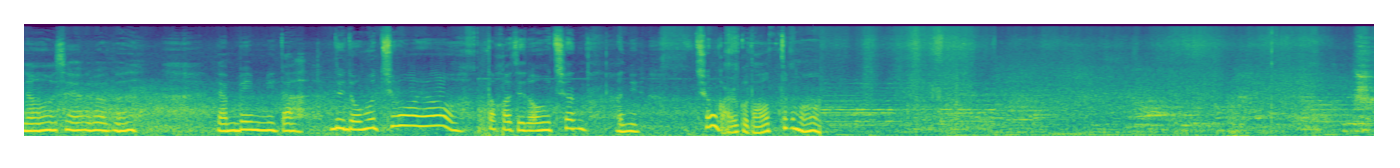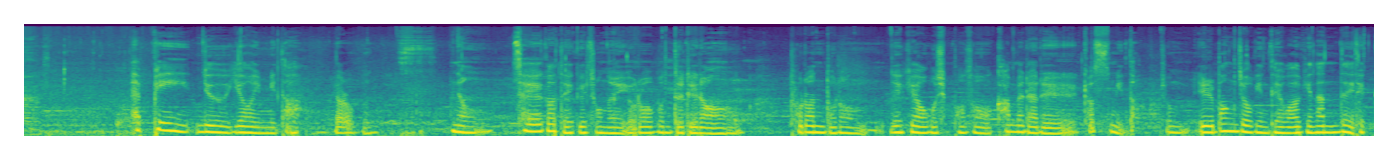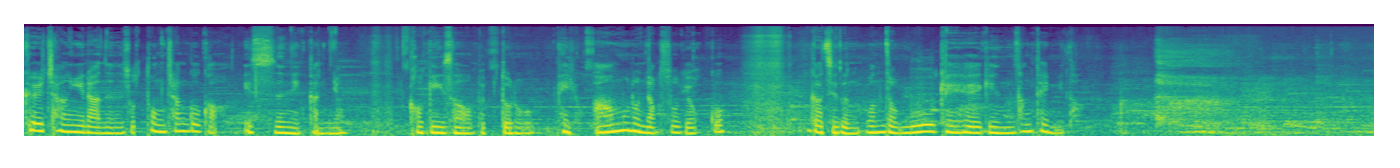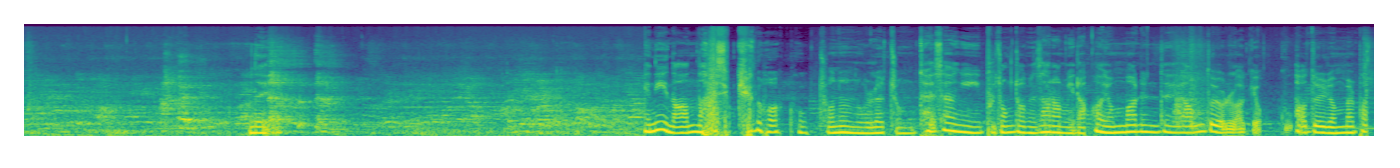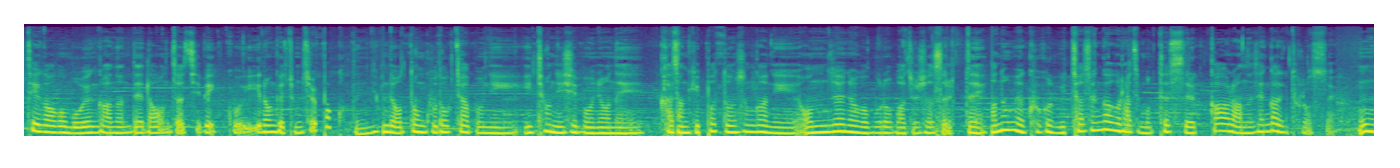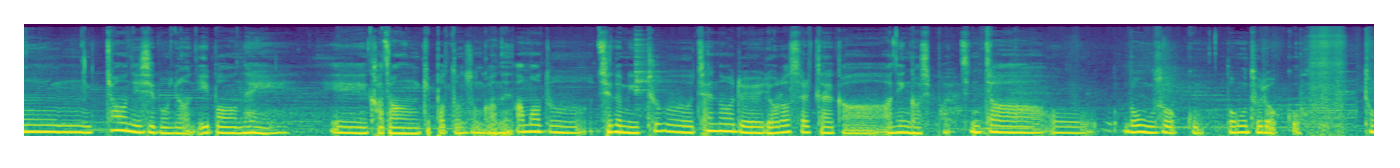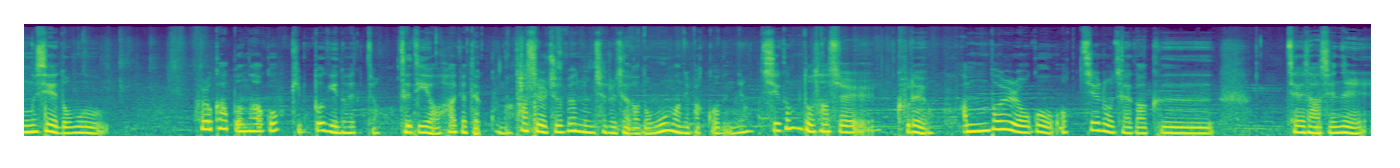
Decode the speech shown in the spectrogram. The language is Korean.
안녕하세요 여러분. 얀비입니다. 근데 너무 추워요. 아까까지 너무 추운 아니 추운 거 알고 나왔잖아. 해피 뉴 이어입니다 여러분. 그냥 새해가 되기 전에 여러분들이랑 도란도란 얘기하고 싶어서 카메라를 켰습니다. 좀 일방적인 대화긴 한데 댓글창이라는 소통 창구가 있으니까요. 거기서 뵙도록 해요. 아무런 약속이 없고 그러니까 지금 완전 무계획인 상태입니다. 네. 괜히 나왔나 싶 기도 하고. 저는 원래 좀 태생이 부정적인 사람이라 아 연말인데 아무도 연락이 없고 다들 연말 파티 가고 모임 가는데 나 혼자 집에 있고 이런 게 좀 슬펐거든요. 근데 어떤 구독자분이 2025년에 가장 기뻤던 순간이 언제냐고 물어봐 주셨을 때 나는 왜 그걸 미처 생각을 하지 못했을까라는 생각이 들었어요. 음 2025년 이번 해 예, 가장 기뻤던 순간은 아마도 지금 유튜브 채널을 열었을 때가 아닌가 싶어요. 진짜 어, 너무 무서웠고 너무 두려웠고 동시에 너무 홀가분하고 기쁘기도 했죠. 드디어 하게 됐구나. 사실 주변 눈치를 제가 너무 많이 봤거든요. 지금도 사실 그래요. 안 보려고 억지로 제가 그 제 자신을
